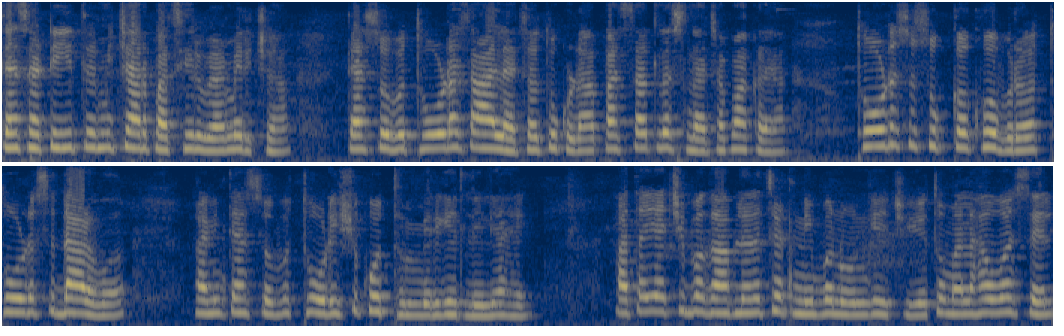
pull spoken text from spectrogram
त्यासाठी इथं मी चार पाच हिरव्या मिरच्या त्यासोबत थोडासा आल्याचा तुकडा पाच सात लसणाच्या पाकळ्या थोडंसं सुक्कं खोबरं थोडंसं डाळवं आणि त्यासोबत थोडीशी कोथिंबीर घेतलेली आहे. आता याची बघा आपल्याला चटणी बनवून घ्यायची आहे. तुम्हाला हवं असेल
